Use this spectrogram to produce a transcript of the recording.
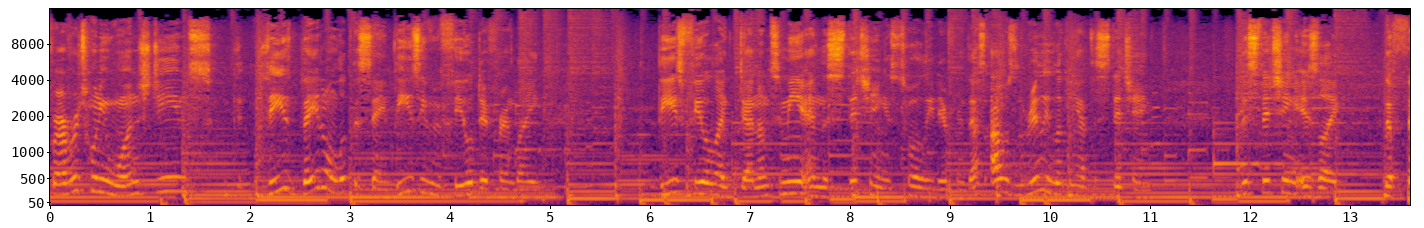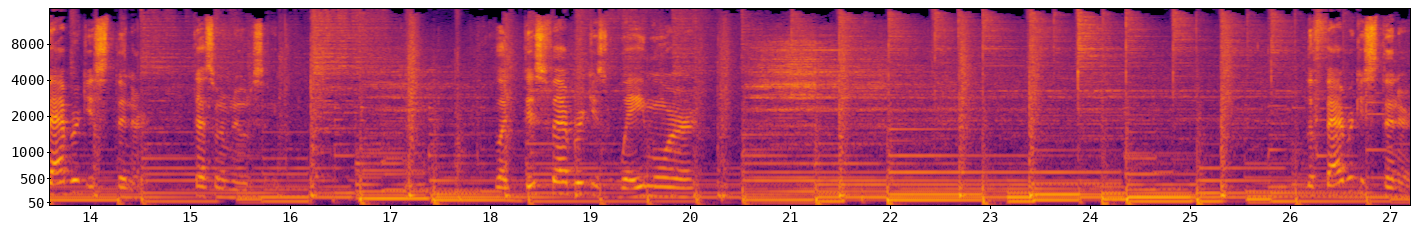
Forever 21's jeans these they don't look the same. These even feel different like these feel like denim to me and the stitching is totally different. That's I was really looking at the stitching. The stitching is like the fabric is thinner. That's what I'm noticing like this fabric is way more the fabric is thinner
